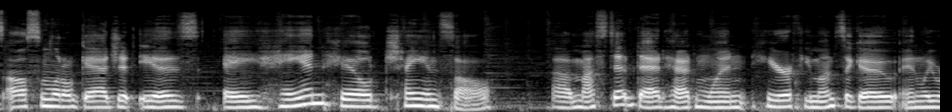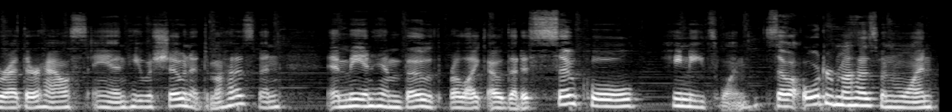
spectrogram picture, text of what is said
This awesome little gadget is a handheld chainsaw. Uh, my stepdad had one here a few months ago, and we were at their house, and he was showing it to my husband, and me and him both were like, "Oh, that is so cool! He needs one." So I ordered my husband one,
